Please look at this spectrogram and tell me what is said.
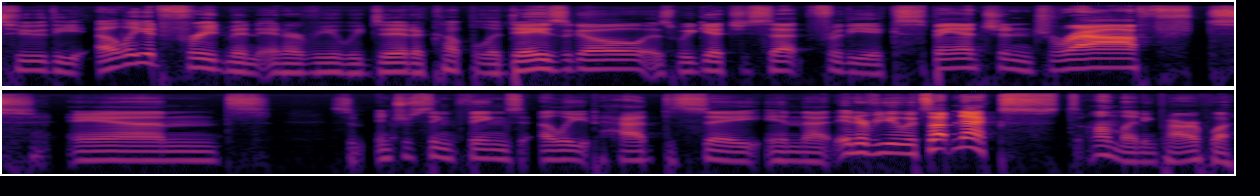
to the Elliotte Friedman interview we did a couple of days ago as we get you set for the expansion draft and some interesting things Elliotte had to say in that interview. It's up next on Lightning Power Play.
